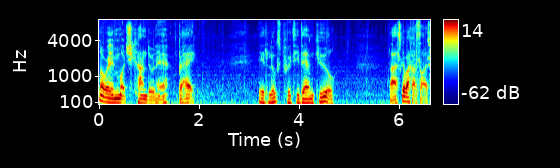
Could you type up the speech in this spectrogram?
Not really much you can do in here, but hey, it looks pretty damn cool. Let's go back outside.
